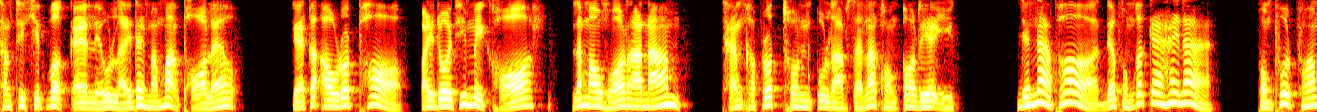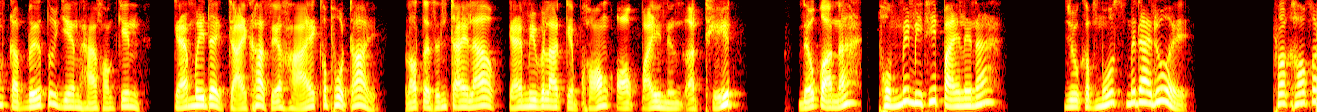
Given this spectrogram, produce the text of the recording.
ทั้งที่คิดว่าแกเหลวไหลได้มามากพอแล้ว แกก็เอารถพ่อไปโดยที่ไม่ขอ และเมาหัวราน้ำแถมขับรถชนกุหลาบแสนรักของกอเรียอีก เย็นหน้าพ่อ เดี๋ยวผมก็แก้ให้หน้า ผมพูดพร้อมกับรื้อตู้เย็นหาของกิน แกไม่ได้จ่ายค่าเสียหายก็พูดได้ เราตัดสินใจแล้ว แกมีเวลาเก็บของออกไปหนึ่งอาทิตย์ เดี๋ยวก่อนนะ ผมไม่มีที่ไปเลยนะ อยู่กับมูสไม่ได้ด้วย เพราะเขาก็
